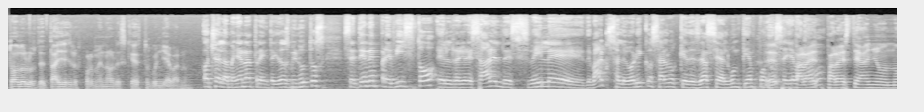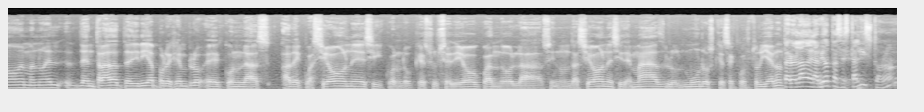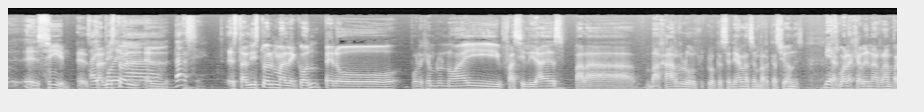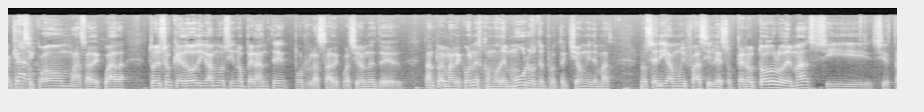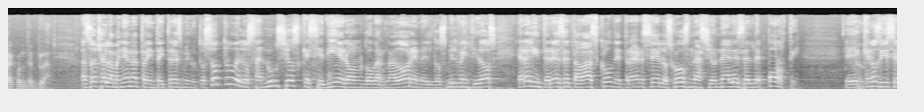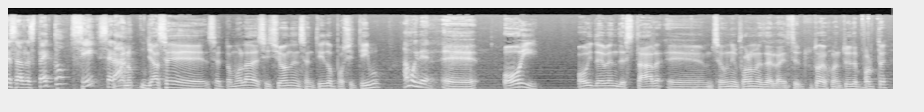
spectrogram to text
todos los detalles y los pormenores que esto conlleva. ¿no? 8 de la mañana, 32 minutos. Se tiene previsto el regresar el desfile de barcos alegóricos, algo que desde hace algún tiempo no eh, se lleva para, a cabo. Para este año no, Emanuel. De entrada te diría, por ejemplo, eh, con las adecuaciones y con lo que sucedió cuando las inundaciones y demás, los muros que se construyeron. Pero el lado de Gaviotas está listo, ¿no? Eh, sí, está listo el, el darse está listo el malecón, pero por ejemplo, no hay facilidades para bajar los, lo que serían las embarcaciones. ¿Te acuerdas que había una rampa que claro. más adecuada? Todo eso quedó, digamos, inoperante por las adecuaciones de tanto de malecones como de muros de protección y demás. No sería muy fácil eso, pero todo lo demás sí, sí está contemplado. Las 8 de la mañana, 33 minutos. Otro de los anuncios que se dieron, gobernador, en el 2022 era el interés de Tabasco de traerse los Juegos Nacionales del Deporte. Eh, ¿Qué nos dices al respecto? ¿Sí? ¿Será? Bueno, ya se, se tomó la decisión en sentido positivo. Ah, muy bien. Eh, hoy, hoy deben de estar, eh, según informes del Instituto de Juventud y Deporte,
